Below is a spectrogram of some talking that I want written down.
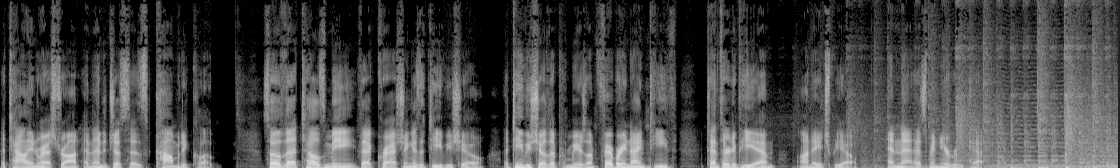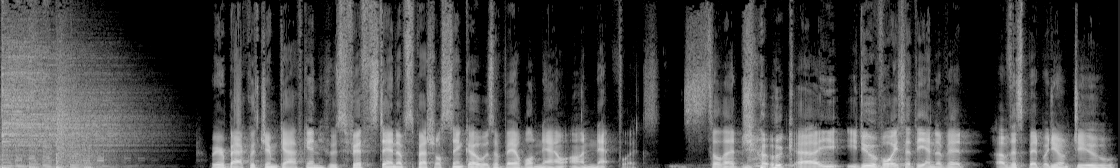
Italian restaurant, and then it just says Comedy Club. So that tells me that Crashing is a TV show, a TV show that premieres on February 19th, 10:30 p.m. on HBO. And that has been your recap. We are back with Jim Gaffigan, whose fifth stand-up special Cinco is available now on Netflix. Still that joke. Uh, you, you do a voice at the end of it of this bit, but you don't do,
